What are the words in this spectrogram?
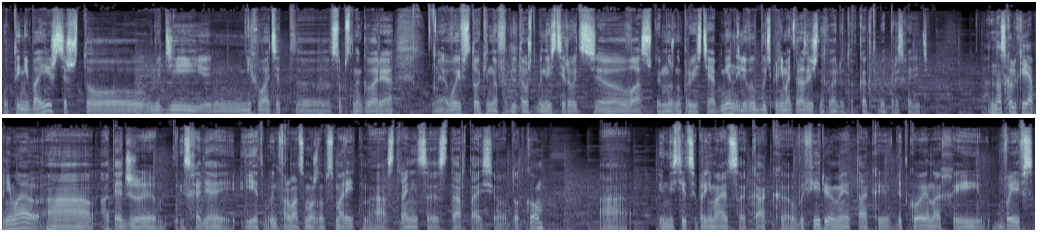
Вот ты не боишься, что у людей не хватит, э, собственно говоря, Waves токенов для того, чтобы инвестировать э, в вас, что им нужно провести обмен, или вы будете принимать в различных валютах? Как это будет происходить? Насколько я понимаю, а, опять же, исходя, и эту информацию можно посмотреть на странице startico.com, а, инвестиции принимаются как в эфириуме, так и в биткоинах, и в Waves,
